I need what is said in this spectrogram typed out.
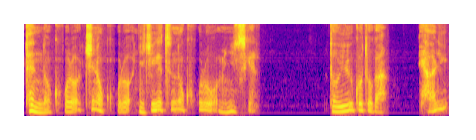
天の心地の心日月の心を身につけるということがやはり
